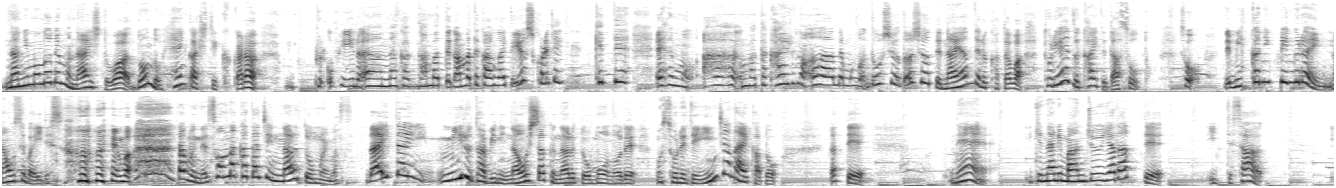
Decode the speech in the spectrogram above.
何者でもない人はどんどん変化していくからプロフィールあなんか頑張って頑張って考えてよしこれで決定。えでもあまた変えるの。あでもどうしようどうしようって悩んでる方はとりあえず書いて出そうと。そう。で3日に1遍ぐらい直せばいいです。まあ、多分ねそんな形になると思います。大体見るたびに直したくなると思うのでもうそれでいいんじゃないかと。だってねえいきなりまんじゅう屋だって言ってさ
